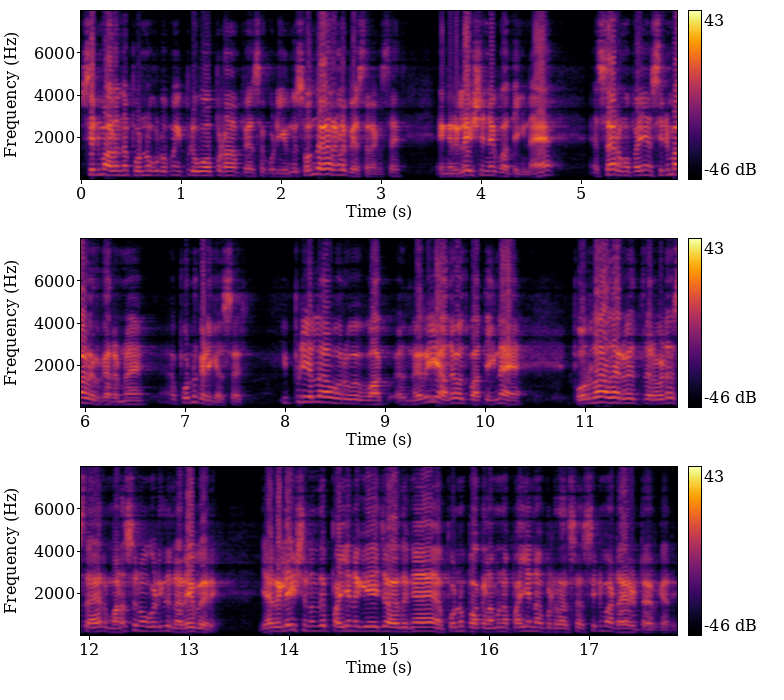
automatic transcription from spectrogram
சினிமாவில் இருந்தால் பொண்ணு கொடுப்போம் இப்படி ஓப்பனாக பேசக்கூடியவங்க சொந்தக்காரங்களே பேசுகிறாங்க சார் எங்கள் ரிலேஷனே பார்த்தீங்கன்னா சார் உங்கள் பையன் சினிமாவில் இருக்காரம்னே பொண்ணு கிடைக்காது சார் இப்படியெல்லாம் ஒரு வாக் நிறைய அதாவது பார்த்தீங்கன்னா பொருளாதாரத்தை விட சார் மனசு நோக்கடிக்கு நிறைய பேர். என் ரிலேஷன் வந்து பையனுக்கு ஏஜ் ஆகுதுங்க பொண்ணு பார்க்கலாம்னா பையன் என்ன பண்ணுறாரு சார் சினிமா டைரக்டர் இருக்கார்.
